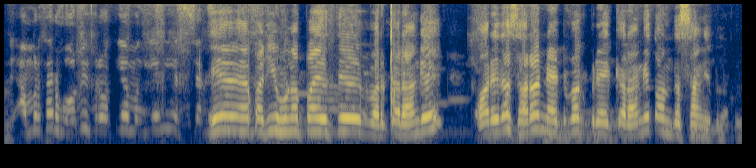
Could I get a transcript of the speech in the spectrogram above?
ਅੰਮ੍ਰਿਤਸਰ ਹੋਰ ਵੀ ਫਰੋਤੀਆਂ ਮੰਗੀਆਂ ਜੀ ਇਹ ਭਾਜੀ ਹੁਣ ਆਪਾਂ ਇਸ ਤੇ ਵਰਕ ਕਰਾਂਗੇ ਔਰ ਇਹਦਾ ਸਾਰਾ ਨੈਟਵਰਕ ਬ੍ਰੇਕ ਕਰਾਂਗੇ ਤੁਹਾਨੂੰ ਦੱਸਾਂਗੇ ਬਿਲਕੁਲ।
